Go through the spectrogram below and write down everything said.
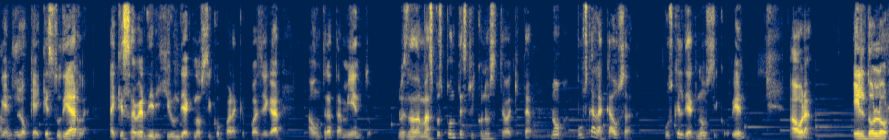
Bien, lo que hay que estudiarla. Hay que saber dirigir un diagnóstico para que puedas llegar a un tratamiento. No es nada más, pues ponte esto y con eso te va a quitar. No, busca la causa, busca el diagnóstico, ¿bien? Ahora, el dolor.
